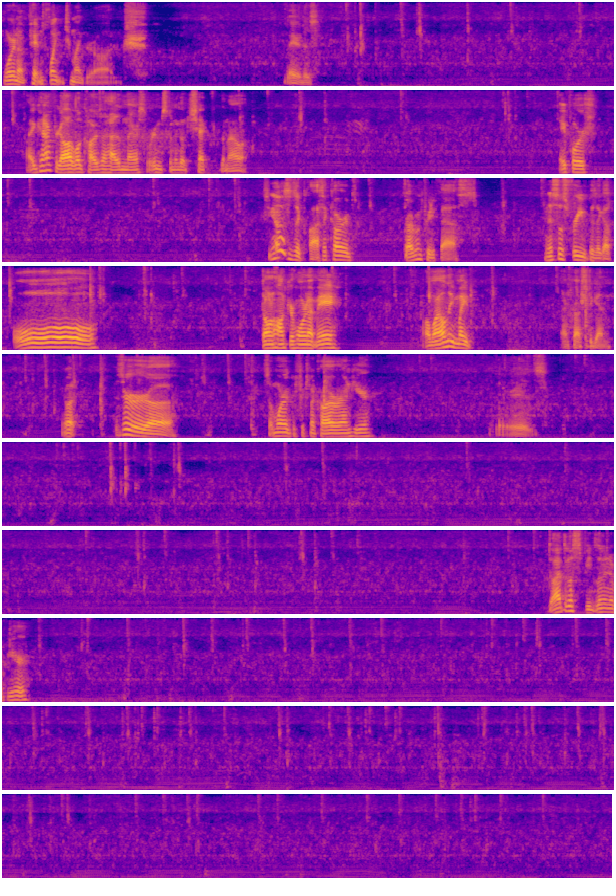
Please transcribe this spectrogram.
We're gonna pinpoint to my garage. There it is. I kind of forgot what cars I had in there, so we're just gonna go check them out. Hey Porsche. So you know this is a classic car, it's driving pretty fast. And this was free because I got oh Don't honk your horn at me. Oh my only might I crashed again. You know what? Is there uh Somewhere I can fix my car around here. There is. Do I have to go speed limit over here?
